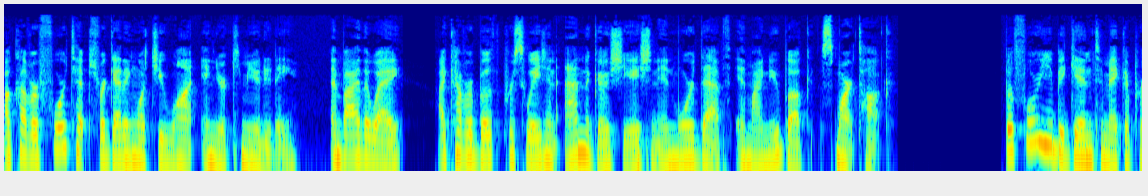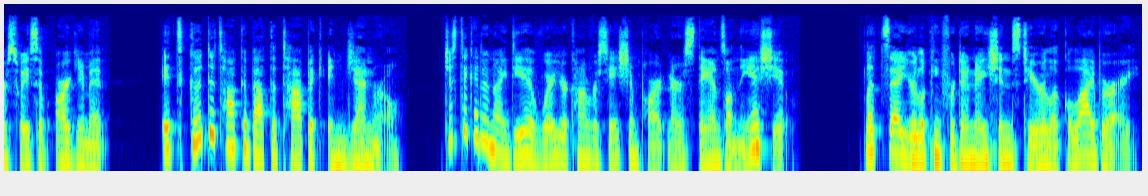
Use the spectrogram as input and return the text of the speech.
I'll cover four tips for getting what you want in your community. And by the way, I cover both persuasion and negotiation in more depth in my new book, Smart Talk. Before you begin to make a persuasive argument, it's good to talk about the topic in general, just to get an idea of where your conversation partner stands on the issue. Let's say you're looking for donations to your local library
